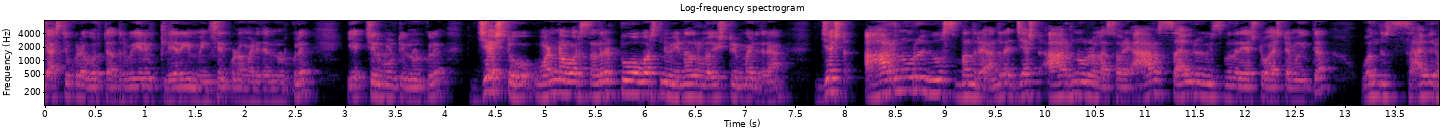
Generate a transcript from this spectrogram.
ಜಾಸ್ತಿ ಕೂಡ ಬರುತ್ತೆ. ಅದ್ರ ಬಗ್ಗೆ ನೀವು ಕ್ಲಿಯರಾಗಿ ಮೆನ್ಷನ್ ಕೂಡ ಮಾಡಿದ್ದಾರೆ ನೋಡ್ಕೊಳ್ಳಿ ಆ್ಯಕ್ಚುಲಿ ಇಲ್ಲಿ ನೋಡ್ಕೊಳ್ಳಿ ಜಸ್ಟ್ ಒನ್ ಅವರ್ಸ್ ಅಂದರೆ ಟೂ ಅವರ್ಸ್ ನೀವು ಏನಾದರೂ ಲೈವ್ ಸ್ಟ್ರೀಮ್ ಮಾಡಿದ್ರೆ ಜಸ್ಟ್ ಆರುನೂರು ವ್ಯೂಸ್ ಬಂದರೆ, ಅಂದರೆ ಜಸ್ಟ್ ಆರುನೂರಲ್ಲ ಸಾರಿ ಆರು ಸಾವಿರ ವ್ಯೂಸ್ ಬಂದರೆ ಎಷ್ಟು ವಾಚ್ ಟೈಮ್ ಆಗುತ್ತೆ? ಒಂದು ಸಾವಿರ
